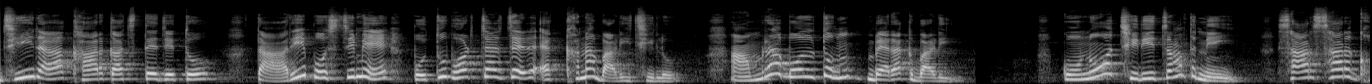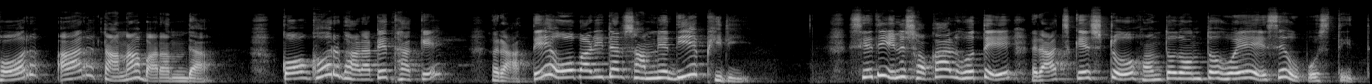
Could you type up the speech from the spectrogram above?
ঝিরা খার কাচতে যেত। তারই পশ্চিমে পতু ভট্টাচার্যের একখানা বাড়ি ছিল। আমরা বলতুম ব্যারাক বাড়ি। কোনো ছিঁড়িচাঁত নেই সার সার ঘর আর টানা বারান্দা। ক ঘর ভাড়াটে থাকে রাতে ও বাড়িটার সামনে দিয়ে ফিরি। সেদিন সকাল হতে রাজকেষ্ট হন্তদন্ত হয়ে এসে উপস্থিত।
